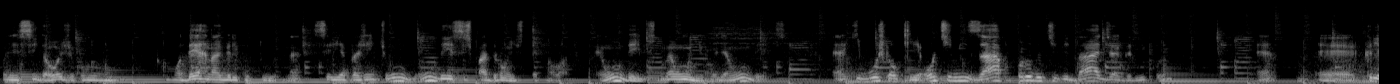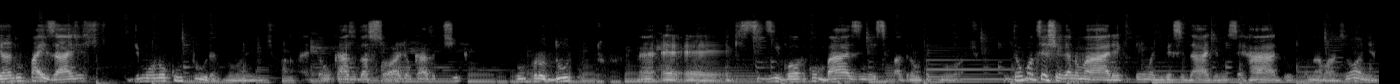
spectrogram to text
conhecida hoje como moderna agricultura, né? seria para a gente um, um desses padrões tecnológicos. É um deles, não é único, ele é um deles. é, que busca o quê? Otimizar a produtividade agrícola, é, é, criando paisagens de monocultura, como a gente fala. Então, o caso da soja é um caso típico de um produto né, é, é, que se desenvolve com base nesse padrão tecnológico. Então, quando você chega numa área que tem uma diversidade no Cerrado ou na Amazônia,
